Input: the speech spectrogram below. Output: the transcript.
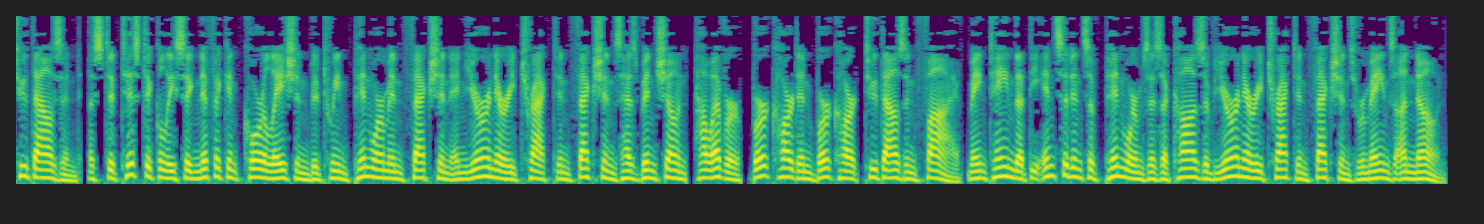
2000, a statistically significant correlation between pinworm infection and urinary tract infections has been shown, however, Burkhardt and Burkhardt 2005 maintain that the incidence of pinworms as a cause of urinary tract infections remains unknown.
